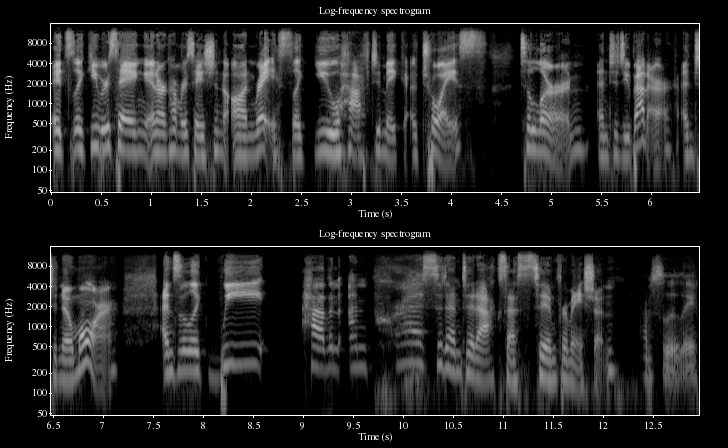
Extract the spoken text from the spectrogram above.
It's like you were saying in our conversation on race, like, you have to make a choice to learn and to do better and to know more. And so, like, we have an unprecedented access to information. Absolutely.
